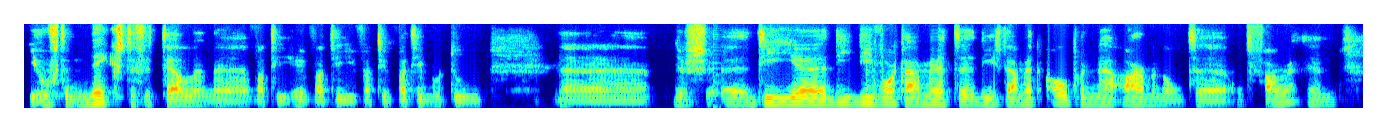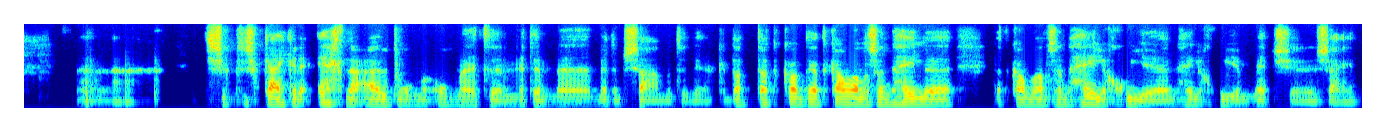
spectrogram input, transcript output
je hoeft hem niks te vertellen wat, hij, wat, hij, wat, hij, wat hij moet doen. Uh, dus uh, die, uh, die, die, wordt daar met, die is daar met open armen ont, ontvangen. En ze, kijken er echt naar uit om, om met, met, hem, met hem samen te werken. Dat, dat, kan, dat, kan wel eens een hele, dat kan wel eens een hele goede, een hele goede match zijn,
